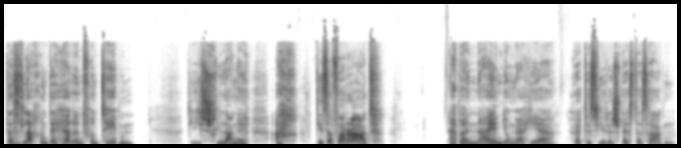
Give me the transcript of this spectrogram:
das Lachen der Herrin von Theben. Die Schlange, ach, dieser Verrat. Aber nein, junger Herr, hörte sie ihre Schwester sagen.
